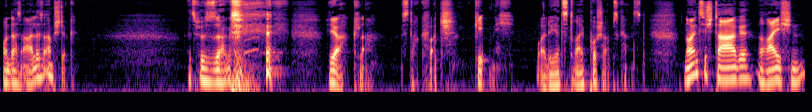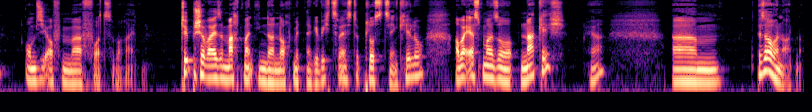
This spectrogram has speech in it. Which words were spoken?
Und das alles am Stück. Jetzt wirst du sagen, Ja, klar. Ist doch Quatsch. Geht nicht, weil du jetzt drei Push-ups kannst. 90 Tage reichen, um sich auf Murph vorzubereiten. Typischerweise macht man ihn dann noch mit einer Gewichtsweste plus 10 Kilo, aber erstmal so nackig, ja, ähm, ist auch in Ordnung.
